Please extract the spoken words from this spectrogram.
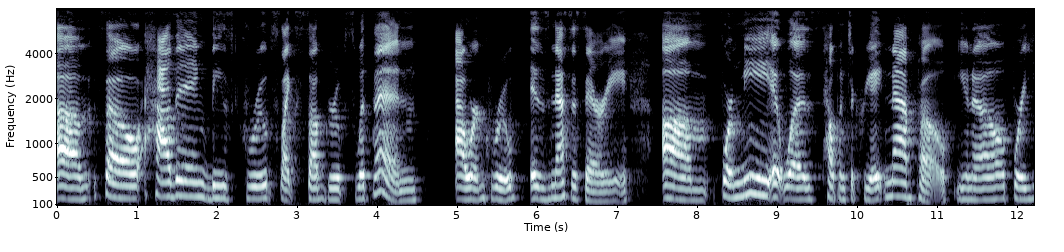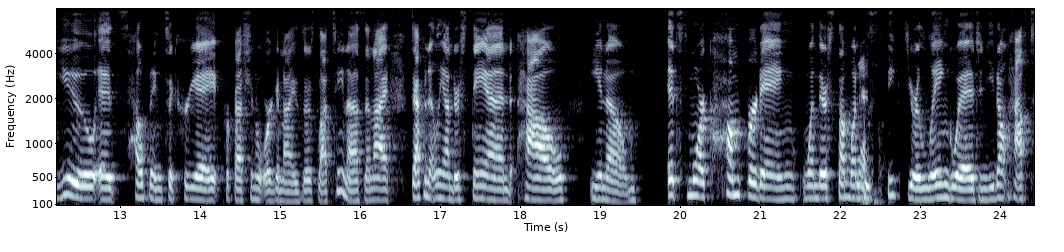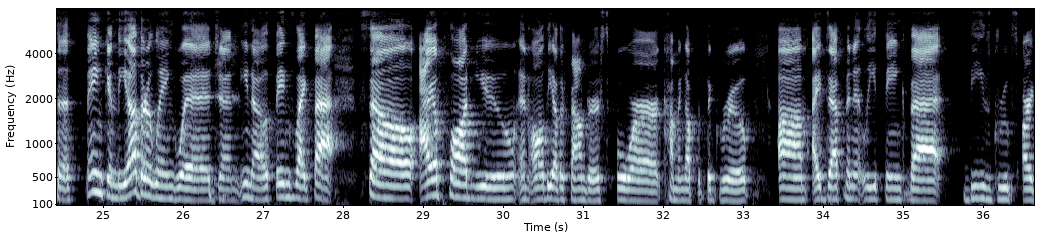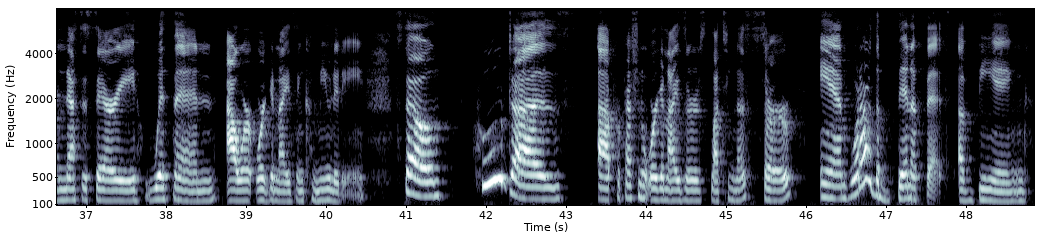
Um so having these groups like subgroups within our group is necessary um for me it was helping to create nabpo you know for you it's helping to create professional organizers latinas and i definitely understand how you know it's more comforting when there's someone who speaks your language and you don't have to think in the other language and you know things like that. So i applaud you and all the other founders for coming up with the group. Um, i definitely think that these groups are necessary within our organizing community. So, who does uh, professional organizers Latinas serve, and what are the benefits of being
